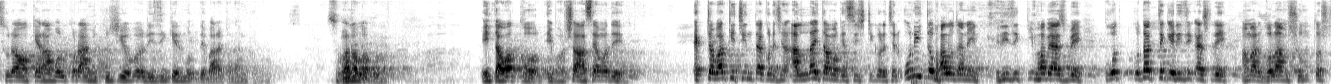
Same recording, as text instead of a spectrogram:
সূরা ওয়াকিয়ার আমল করে, আমি খুশি হব, রিজিকের মধ্যে বারাকা দান করব। সুবহানাল্লাহ বলে এই তাওয়াক্কল, এই ভরসা আছে আমাদের? একটা বার কি চিন্তা করেছেন? আল্লাহ তো আমাকে সৃষ্টি করেছেন। উনি তো ভালো জানেন রিজিক কীভাবে আসবে কোথার থেকে রিজিক আসলে আমার গোলাম সন্তুষ্ট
